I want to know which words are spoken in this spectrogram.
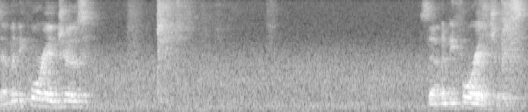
Seventy-four inches. 74 inches.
